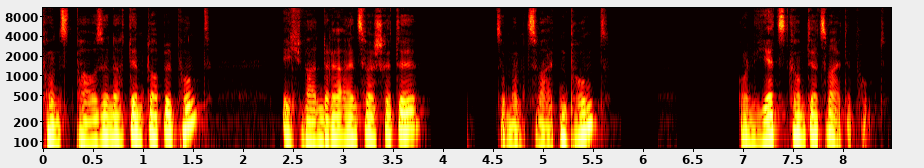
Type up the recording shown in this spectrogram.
Kunstpause nach dem Doppelpunkt. Ich wandere ein, zwei Schritte zu meinem zweiten Punkt und jetzt kommt der zweite Punkt.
